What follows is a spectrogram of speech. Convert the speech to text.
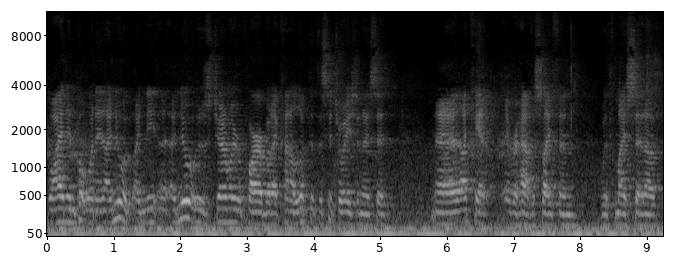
why I didn't put one in, I knew it, I need I knew it was generally required, but I kind of looked at the situation. and I said, "Nah, I can't ever have a siphon with my setup.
